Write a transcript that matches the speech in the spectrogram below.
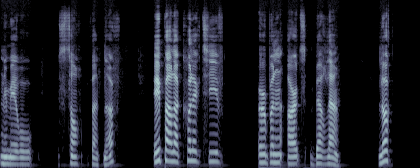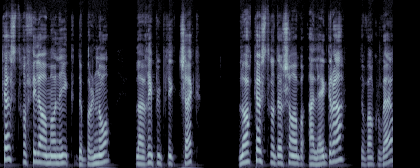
numéro 129, et par la collective Urban Arts Berlin. L'Orchestre philharmonique de Brno, la République tchèque, l'Orchestre de chambre Allegra de Vancouver,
